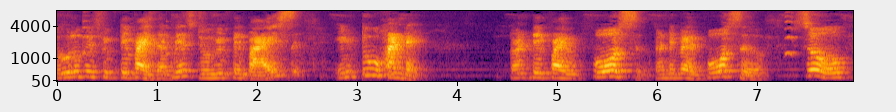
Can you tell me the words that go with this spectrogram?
2 rupees 50 paise that means 250 paise into 100 25 force 25 force. So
